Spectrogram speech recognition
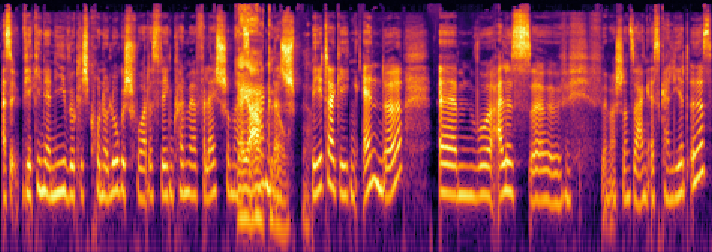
also wir gehen ja nie wirklich chronologisch vor, deswegen können wir vielleicht schon mal ja, sagen, ja, genau. dass später ja. gegen Ende, ähm, wo alles, äh, will man schon sagen, eskaliert ist,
